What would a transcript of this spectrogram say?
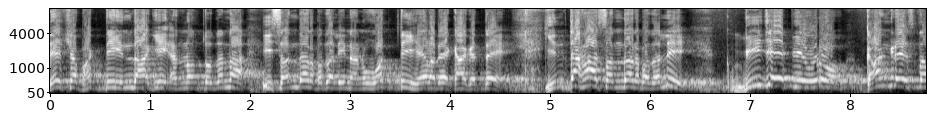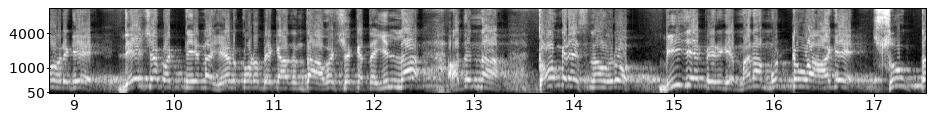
ದೇಶಭಕ್ತಿಯಿಂದಾಗಿ ಅನ್ನುವಂಥದ್ದನ್ನ ಈ ಸಂದರ್ಭದಲ್ಲಿ ನಾನು ಒತ್ತಿ ಹೇಳಬೇಕಾಗತ್ತೆ. ಇಂತಹ ಸಂದರ್ಭದಲ್ಲಿ ಬಿಜೆಪಿಯವರು ಕಾಂಗ್ರೆಸ್ನವರಿಗೆ ದೇಶಭಕ್ತಿಯನ್ನ ಹೇಳ್ಕೊಡಬೇಕಾದಂತಹ ಅವಶ್ಯಕತೆ ಇಲ್ಲ. ಅದನ್ನ ಕಾಂಗ್ರೆಸ್ನವರು ಬಿಜೆಪಿಯವರಿಗೆ ಮನ ಮುಟ್ಟುವ ಹಾಗೆ ಸೂಕ್ತ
